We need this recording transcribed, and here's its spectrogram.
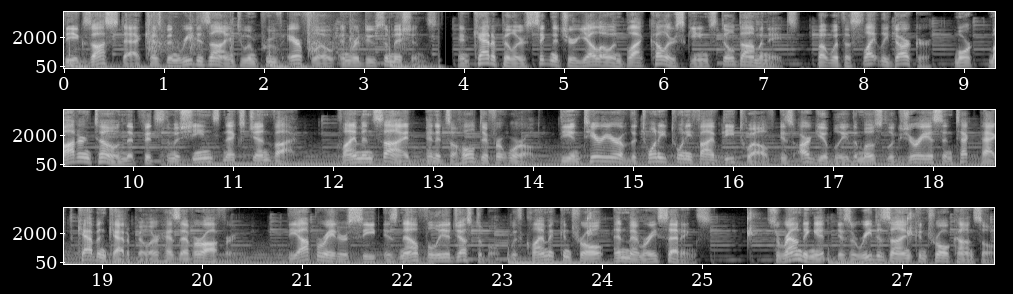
The exhaust stack has been redesigned to improve airflow and reduce emissions, and Caterpillar's signature yellow and black color scheme still dominates, but with a slightly darker, more modern tone that fits the machine's next-gen vibe. Climb inside, and it's a whole different world. The interior of the 2025 D12 is arguably the most luxurious and tech-packed cabin Caterpillar has ever offered. The operator's seat is now fully adjustable, with climate control and memory settings. Surrounding it is a redesigned control console,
